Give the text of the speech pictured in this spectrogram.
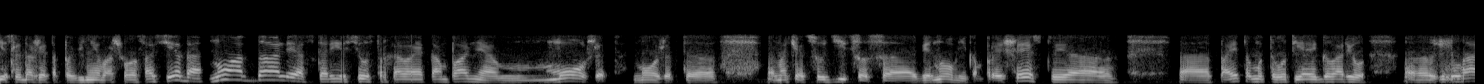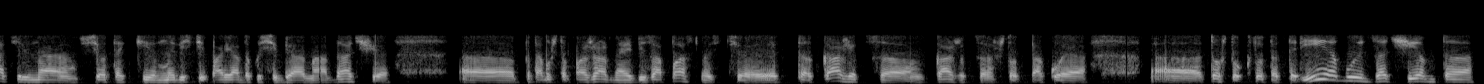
если даже это по вине вашего соседа. Ну, а далее, скорее всего, страховая компания может, может э, начать судиться с э, виновником происшествия. Э, поэтому-то вот я и говорю, э, желательно все-таки навести порядок у себя на даче, Э, потому что пожарная безопасность, э, это кажется, кажется что-то такое, э, то, что кто-то требует зачем-то,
